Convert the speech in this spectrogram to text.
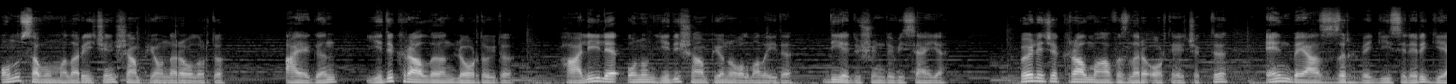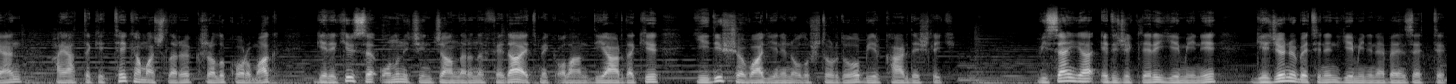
onu savunmaları için şampiyonları olurdu. Aegon, yedi krallığın lorduydu. Haliyle onun yedi şampiyonu olmalıydı, diye düşündü Visenya. Böylece kral muhafızları ortaya çıktı, en beyaz zırh ve giysileri giyen, hayattaki tek amaçları kralı korumak, gerekirse onun için canlarını feda etmek olan diyardaki yedi şövalyenin oluşturduğu bir kardeşlik. Visenya edecekleri yemini gece nöbetinin yeminine benzetti.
